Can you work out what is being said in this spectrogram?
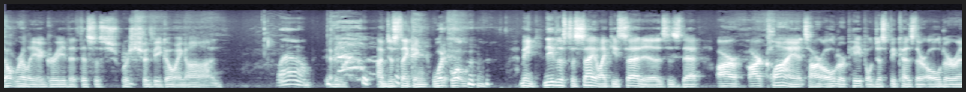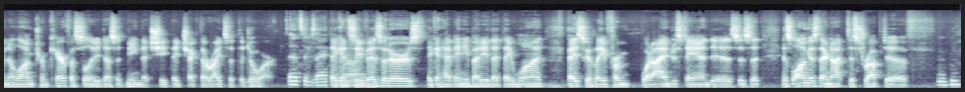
don't really agree that this is what should be going on. Wow. I mean, I'm just thinking, what, what, I mean, needless to say, like you said, is is that our our clients, our older people, just because they're older in a long term care facility doesn't mean that she they check their rights at the door. That's exactly They can right. see visitors. They can have anybody that they want. Basically, from what I understand, is is that as long as they're not disruptive, Mhm.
